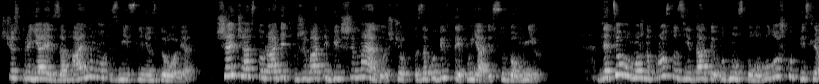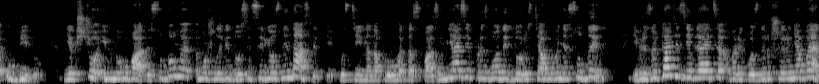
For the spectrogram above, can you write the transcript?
що сприяє загальному зміцненню здоров'я. Ще часто радять вживати більше меду, щоб запобігти появі судом ніг. Для цього можна просто з'їдати одну столову ложку після обіду. Якщо ігнорувати судоми, можливі досить серйозні наслідки. Постійна напруга та спазм м'язів призводить до розтягування судин, і в результаті з'являється варикозне розширення вен.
